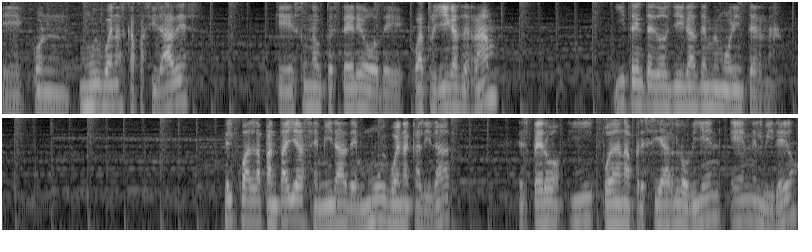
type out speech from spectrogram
eh, con muy buenas capacidades, que es un auto estéreo de 4 GB de RAM y 32 GB de memoria interna. El cual la pantalla se mira de muy buena calidad. Espero y puedan apreciarlo bien en el video.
